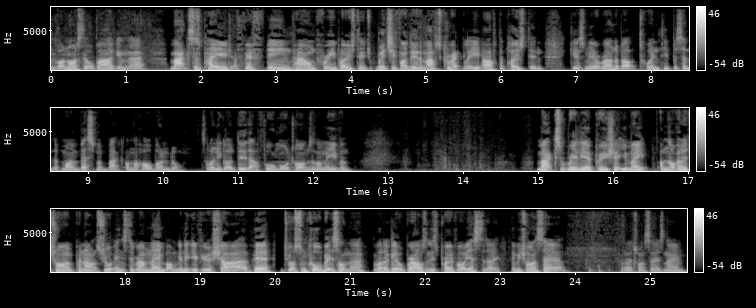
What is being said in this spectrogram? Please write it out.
We've got a nice little bag in there. Max has paid a £15 free postage, which if I do the maths correctly, after posting, gives me around about 20% of my investment back on the whole bundle. So I've only got to do that four more times and I'm even. Max, really appreciate you, mate. I'm not going to try and pronounce your Instagram name, but I'm going to give you a shout out up here. It's got some cool bits on there. I've had a little browse on his profile yesterday. Let me try and say it. I'm going to try and say his name.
